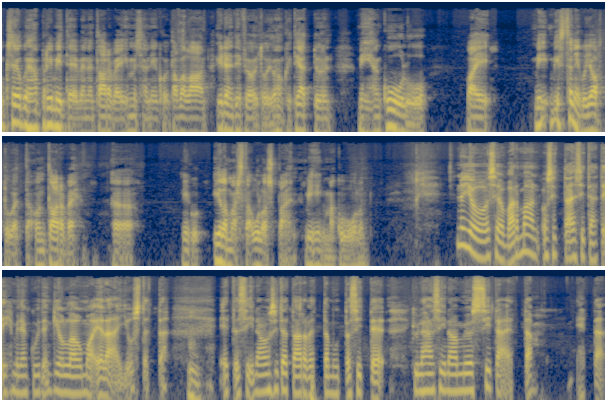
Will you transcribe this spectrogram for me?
onko se joku ihan primitiivinen tarve ihmisen niin kuin tavallaan identifioituu johonkin tiettyyn, mihin hän kuuluu, vai mi, mistä niin kuin johtuu, että on tarve ö, niin kuin ilmasta ulospäin, mihin mä kuulun? No joo, se on varmaan osittain sitä, että ihminen kuitenkin on lauma eläin just, että, mm. että siinä on sitä tarvetta, mutta sitten kyllähän siinä on myös sitä, että, että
